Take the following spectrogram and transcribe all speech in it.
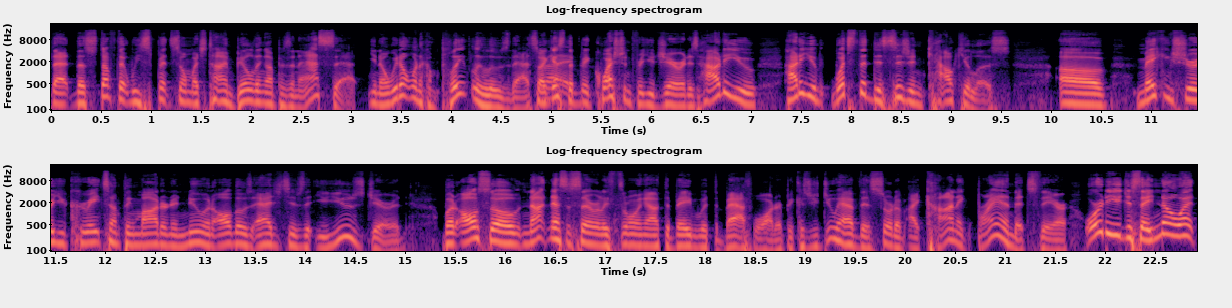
that the stuff that we spent so much time building up as an asset you know we don't want to completely lose that. So i guess the big question for you jerid is how do you how do you what's the decision calculus of making sure you create something modern and new and all those adjectives that you use, Jerid, but also not necessarily throwing out the baby with the bathwater because you do have this sort of iconic brand that's there. Or do you just say, no, what?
